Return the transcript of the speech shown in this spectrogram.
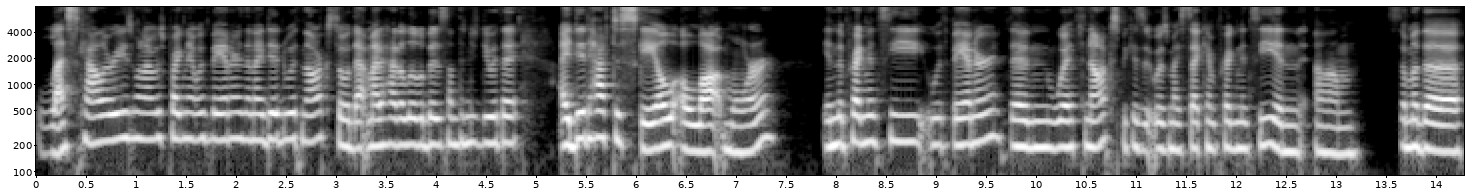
less calories when I was pregnant with Banner than I did with Knox, so that might have had a little bit of something to do with it. I did have to scale a lot more in the pregnancy with Banner than with Knox because it was my second pregnancy and um, some of the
